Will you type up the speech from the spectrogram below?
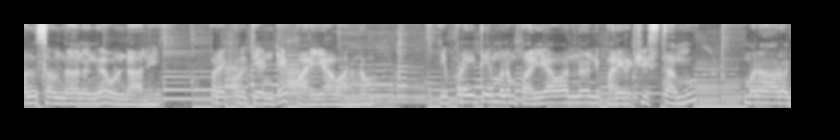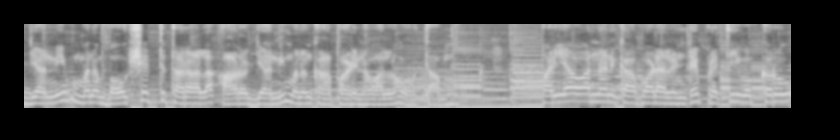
అనుసంధానంగా ఉండాలి. ప్రకృతి అంటే పర్యావరణం. ఎప్పుడైతే మనం పర్యావరణాన్ని పరిరక్షిస్తామో మన ఆరోగ్యాన్ని మన భవిష్యత్తు తరాల ఆరోగ్యాన్ని మనం కాపాడిన వాళ్ళం అవుతాము. పర్యావరణాన్ని కాపాడాలంటే ప్రతి ఒక్కరూ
